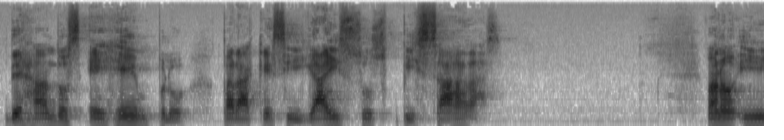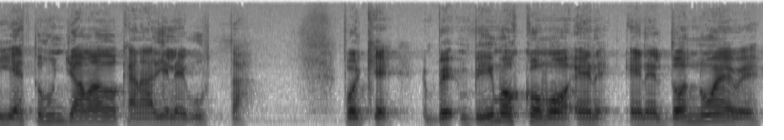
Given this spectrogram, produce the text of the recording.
dejándoos ejemplo para que sigáis sus pisadas. Bueno, y esto es un llamado que a nadie le gusta. Porque vimos como en, el 2.9,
